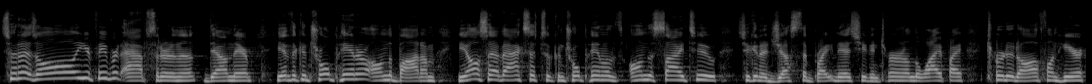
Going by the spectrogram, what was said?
So it has all your favorite apps that are down there. You have the control panel on the bottom. You also have access to the control panel that's on the side too, so you can adjust the brightness, you can turn on the Wi-Fi, turn it off on here.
